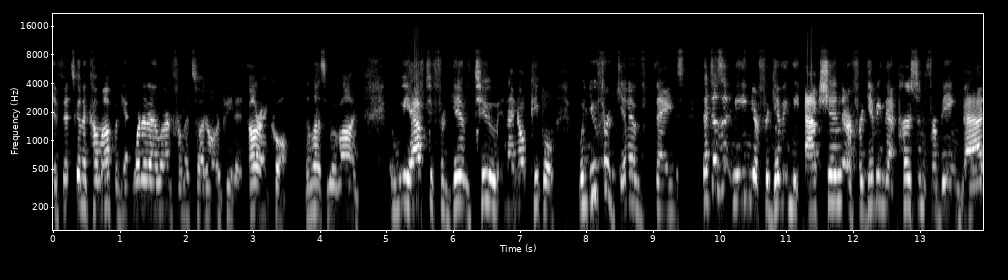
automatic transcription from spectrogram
If it's going to come up again, what did I learn from it so I don't repeat it? All right, cool. Then let's move on. We have to forgive too. And I know people, when you forgive things, that doesn't mean you're forgiving the action or forgiving that person for being bad.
